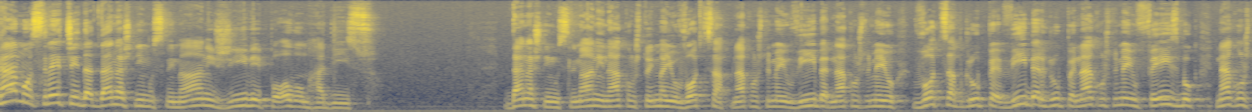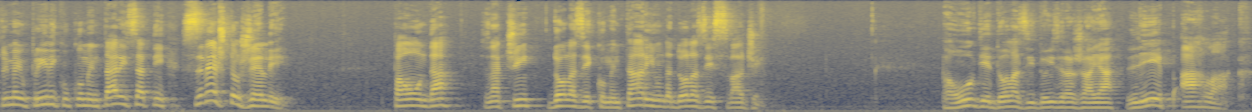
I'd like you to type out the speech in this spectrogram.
Kamo sreće da današnji muslimani žive po ovom hadisu? Današnji muslimani nakon što imaju Whatsapp, nakon što imaju Viber, nakon što imaju Whatsapp grupe, Viber grupe, nakon što imaju Facebook, nakon što imaju priliku komentarisati sve što želi. Pa onda znači dolaze komentari i onda dolaze svađe. Pa ovdje dolazi do izražaja lijep ahlak,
